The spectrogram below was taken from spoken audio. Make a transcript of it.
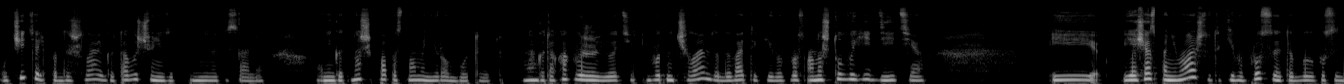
учитель подошла и говорит, а вы что не, не написали? Они говорят, наши папа с мамой не работают. Она говорит, а как вы живете? И вот начала им задавать такие вопросы. А на что вы едите? И я сейчас понимаю, что такие вопросы это было после,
